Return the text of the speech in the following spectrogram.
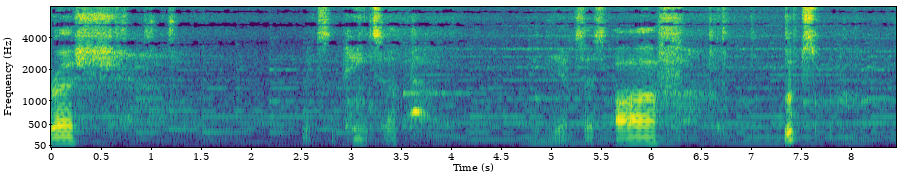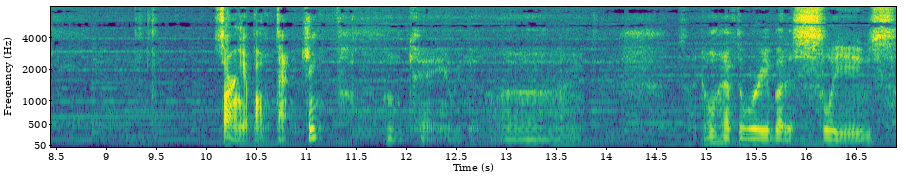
Brush. Mix the paints up. Take the excess off. Oops. Sorry about that, Chief. Okay, here we go. Uh, so I don't have to worry about his sleeves.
